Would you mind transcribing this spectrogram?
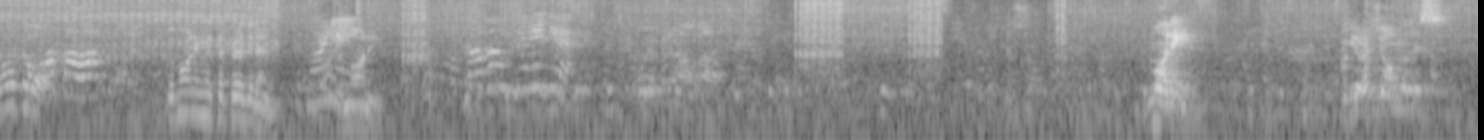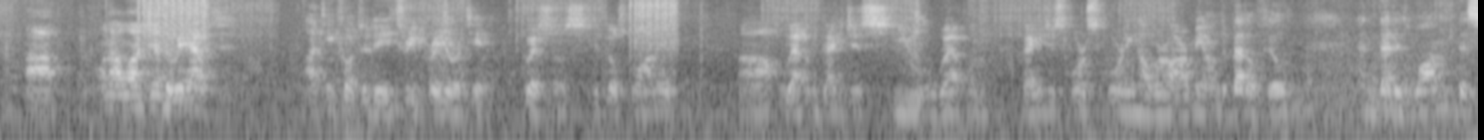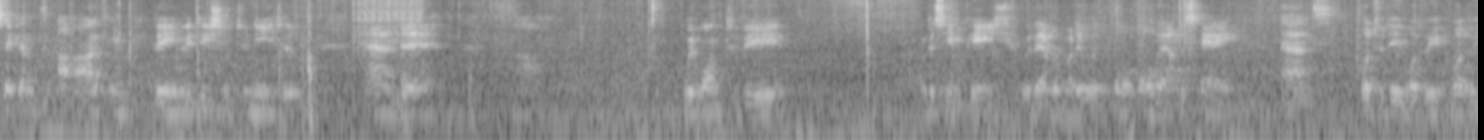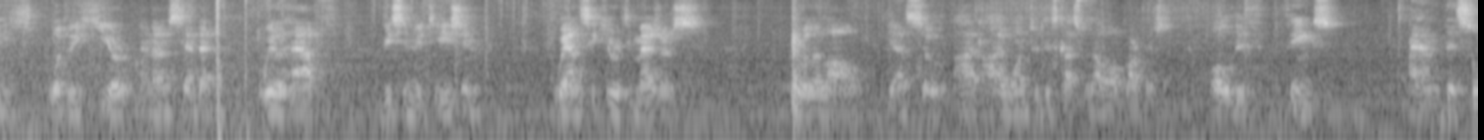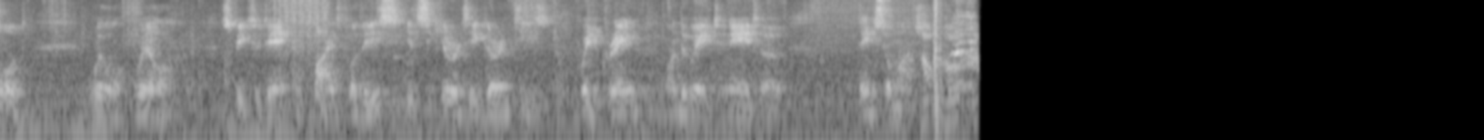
Good morning, Mr. President. Good morning. Good morning. Good morning, dear journalists. Uh, on our agenda, we have, I think, for today, three priority questions. The first one is uh, weapon packages, new weapon packages for supporting our army on the battlefield and that is one. The second, uh, I think, the invitation to NATO, and uh, um, we want to be on the same page with everybody, with all, all the understanding. And for today, what we what we what we hear and understand that we'll have this invitation when security measures will allow. Yes, so I, I want to discuss with our partners all these things, the sword will will speak today and fight for this. Its security guarantees for Ukraine on the way to NATO. Thanks so much.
